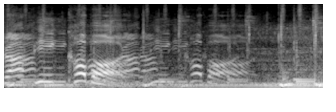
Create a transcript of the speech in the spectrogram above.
ट्राफिक खबर ट्राफिक खबर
